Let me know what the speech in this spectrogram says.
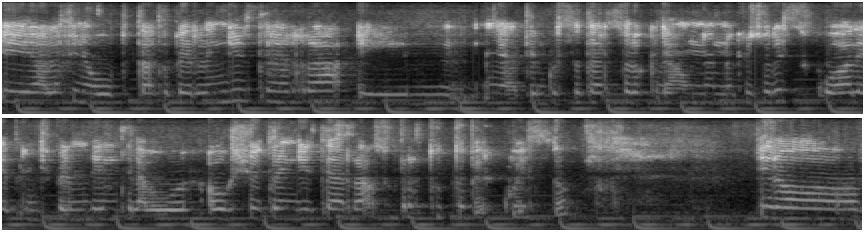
e alla fine ho optato per l'Inghilterra e mh, niente, in questo terzo lockdown hanno chiuso le scuole, principalmente ho scelto l'Inghilterra soprattutto per questo, però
